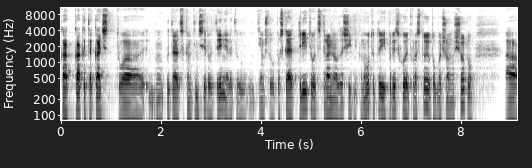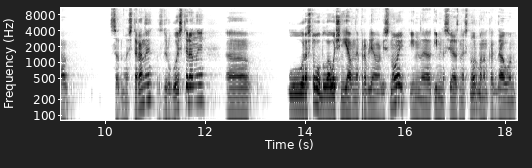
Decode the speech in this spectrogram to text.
как, как это качество пытаются компенсировать тренеры, это тем, что выпускают третьего центрального защитника. Но вот это и происходит в Ростове, по большому счету, а, с одной стороны. С другой стороны, а, у Ростова была очень явная проблема весной, именно, именно связанная с Норманом, когда он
